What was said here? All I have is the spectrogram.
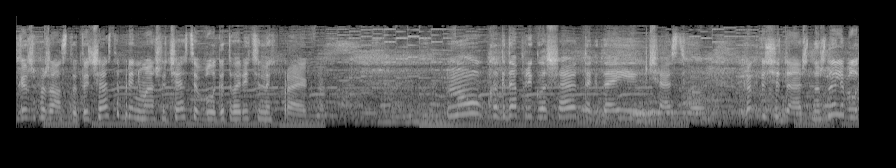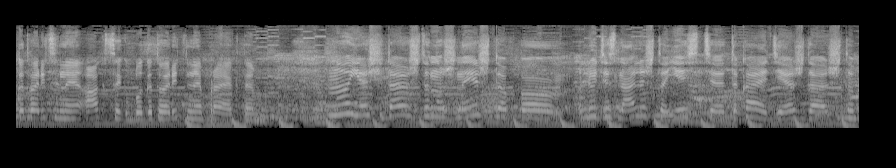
Скажи, пожалуйста, ты часто принимаешь участие в благотворительных проектах? Когда приглашают, тогда и участвую. Как ты считаешь, нужны ли благотворительные акции, благотворительные проекты? Ну, я считаю, что нужны, чтобы люди знали, что есть э, такая одежда, чтобы,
